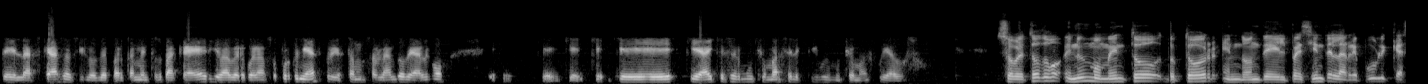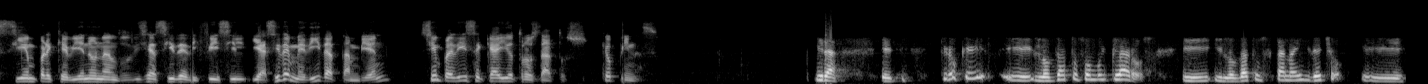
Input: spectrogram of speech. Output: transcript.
de, las casas y los departamentos va a caer y va a haber buenas oportunidades, pero ya estamos hablando de algo que, que, que, que hay que ser mucho más selectivo y mucho más cuidadoso sobre todo en un momento, doctor, en donde el presidente de la República siempre que viene una noticia así de difícil y así de medida también, siempre dice que hay otros datos. ¿Qué opinas? Mira, eh, creo que eh, los datos son muy claros y, los datos están ahí. De hecho, eh,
